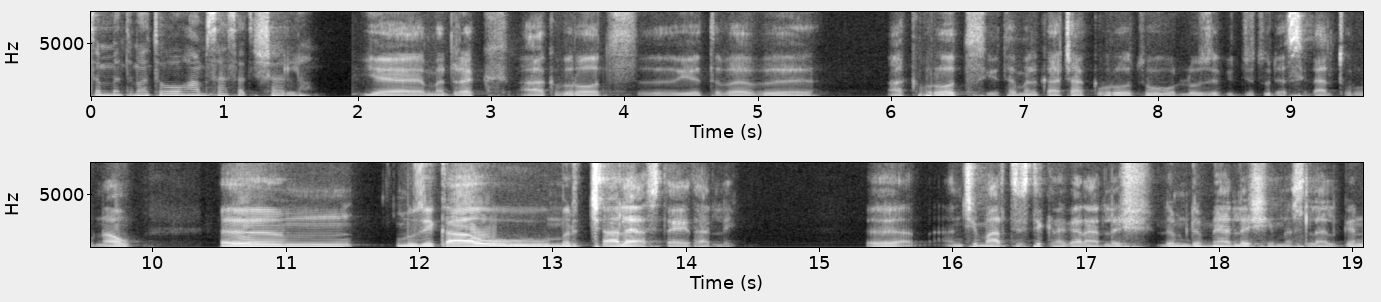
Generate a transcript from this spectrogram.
850 ሰጥሻለሁ። የመድረክ አክብሮት፣ የጥበብ አክብሮት፣ የተመልካች አክብሮቱ ሁሉ ዝግጅቱ ደስ ይላል፣ ጥሩ ነው። ሙዚቃው ምርጫ ላይ አስተያየት አለኝ። አንቺም አርቲስቲክ ነገር አለሽ፣ ልምድም ያለሽ ይመስላል። ግን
